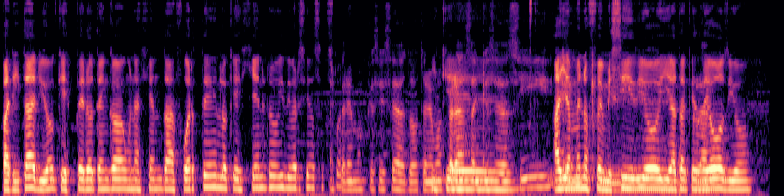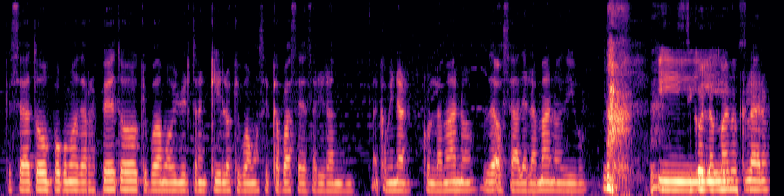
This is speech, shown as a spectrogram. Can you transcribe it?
paritario que espero tenga una agenda fuerte en lo que es género y diversidad sexual. Esperemos que así sea, todos tenemos que esperanza en que sea así. Haya en menos que- femicidio y ataques de odio. Que sea todo un poco más de respeto, que podamos vivir tranquilos, que podamos ser capaces de salir a, a caminar con la mano, de- o sea, de la mano, digo. Y Sí, con las manos. Claro.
